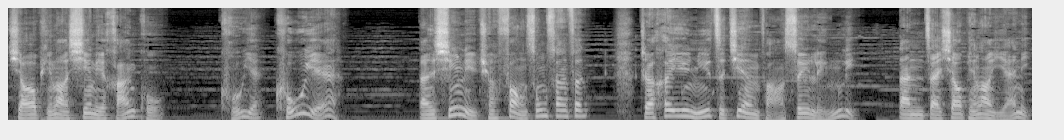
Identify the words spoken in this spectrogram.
萧平浪心里喊苦，苦也苦也，但心里却放松三分。这黑衣女子剑法虽凌厉，但在萧平浪眼里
